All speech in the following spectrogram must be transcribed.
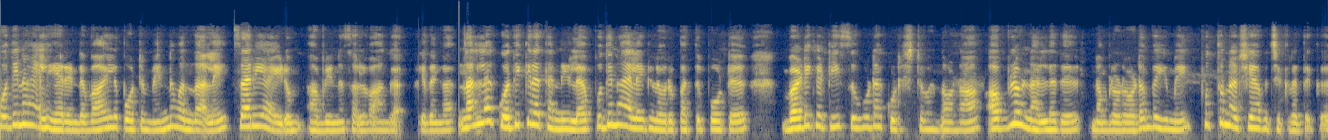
புதினா இலைய ரெண்டு வாயில போட்டு மென்னு வந்தாலே சரியாயிடும் அப்படின்னு சொல்லுவாங்க. இதுங்க. நல்லா கொதிக்கிற தண்ணியில புதினா இலைகள் ஒரு பத்து போட்டு வடிகட்டி சூடா குடிச்சிட்டு வந்தோம்னா அவ்வளவு நல்லது. நம்மளோட உடம்பையுமே புத்துணர்ச்சியா வச்சுக்கிறதுக்கு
